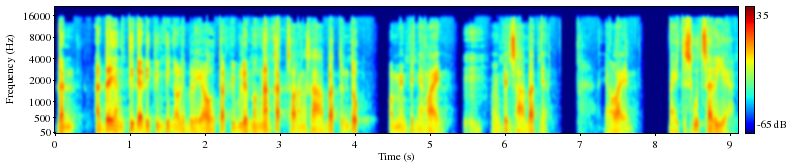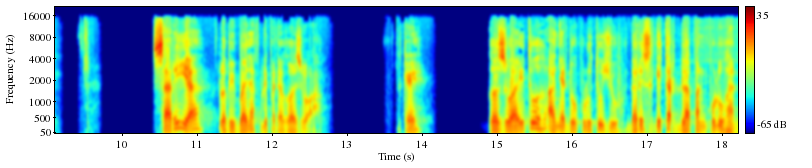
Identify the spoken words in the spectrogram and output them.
dan ada yang tidak dipimpin oleh beliau tapi beliau mengangkat seorang sahabat untuk memimpin yang lain, Mm. memimpin sahabatnya yang lain. Nah, itu disebut syariah. Syariah lebih banyak daripada ghazwah. Oke. Ghazwah itu hanya 27 dari sekitar 80-an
